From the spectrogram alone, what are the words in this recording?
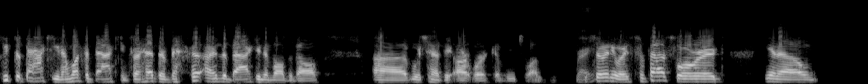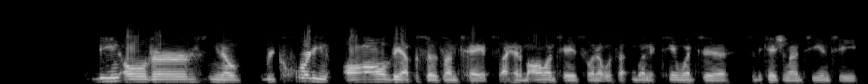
keep the backing. I want the backing. So I had their, I had the backing of all the dolls, uh, which had the artwork of each one. Right. So anyway, so fast forward, you know, being older, you know, recording all the episodes on tapes. I had them all on tapes when it was when it came went to syndication on TNT.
